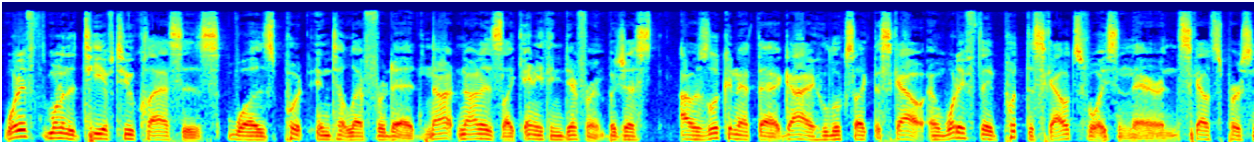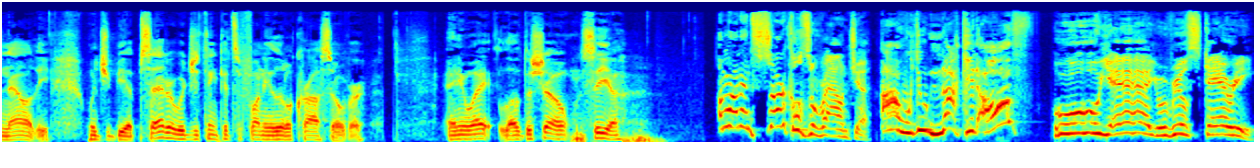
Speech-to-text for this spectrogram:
What if one of the TF2 classes was put into Left 4 Dead? Not not as like anything different, but just I was looking at that guy who looks like the scout, and what if they put the scout's voice in there and the scout's personality? Would you be upset or would you think it's a funny little crossover? Anyway, love the show. See ya. I'm running circles around you. Oh, ah, will you knock it off? Oh, yeah, you're real scary.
